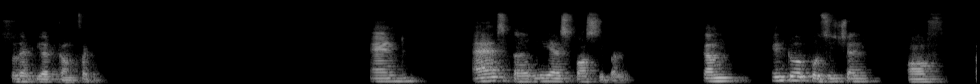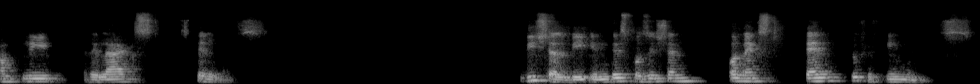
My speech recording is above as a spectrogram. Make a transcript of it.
so that you are comfortable. And as early as possible, come into a position of complete relaxed stillness. We shall be in this position for next 10 to 15 minutes.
